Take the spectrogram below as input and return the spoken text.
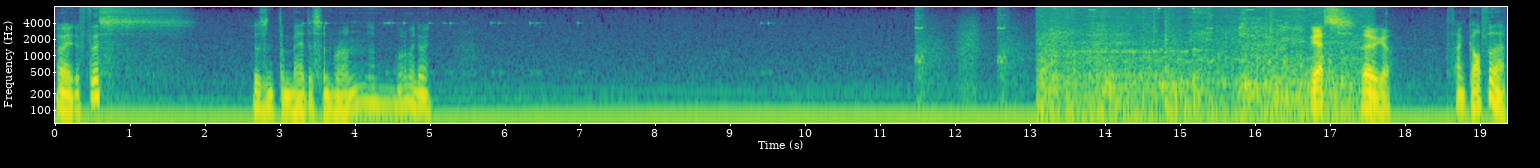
Wait, if this isn't the medicine run, then what am I doing? Yes, there we go. Thank God for that.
